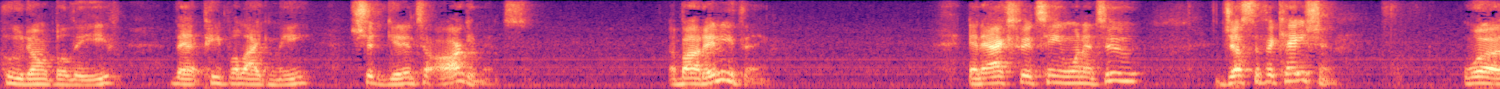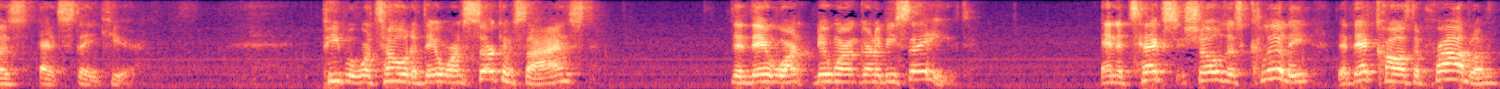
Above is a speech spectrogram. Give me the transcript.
who don't believe that people like me should get into arguments about anything. In Acts 15, 1 and 2, Justification was at stake here. People were told if they weren't circumcised, then they weren't they weren't going to be saved. And the text shows us clearly that that caused a problem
